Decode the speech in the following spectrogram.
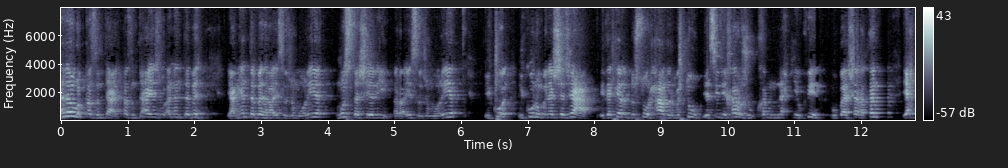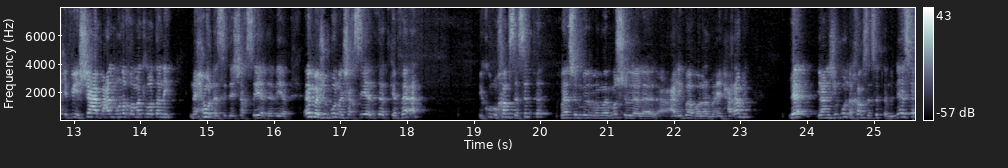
هذا هو القصد نتاعي القصد نتاعي يجب أن ننتبه يعني ينتبه رئيس الجمهورية مستشاري رئيس الجمهورية يكون يكونوا من الشجاعة. إذا كان الدستور حاضر مكتوب يا سيدي خرجوا خلينا نحكي فيه مباشرة يحكي فيه الشعب مع المنظمات الوطنية. نحونا سيدي الشخصيات هذه. أما جيبوا لنا شخصيات ذات كفاءة يكونوا خمسة ستة مش مش علي بابا ولا 40 حرامي. لا يعني جيبوا لنا خمسة ستة من الناس.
